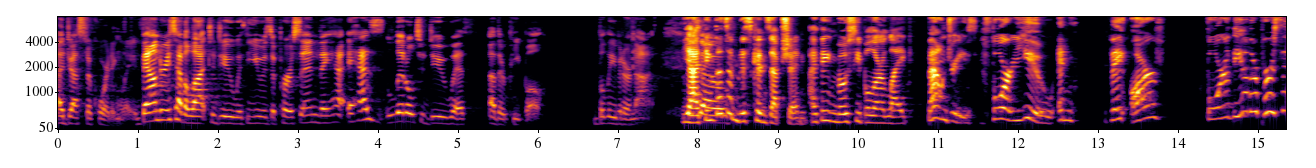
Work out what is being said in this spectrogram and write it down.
adjust accordingly. Boundaries have a lot to do with you as a person. They ha- it has little to do with other people, believe it or not. Yeah, so, I think that's a misconception. I think most people are like boundaries for you and they are for the other person,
